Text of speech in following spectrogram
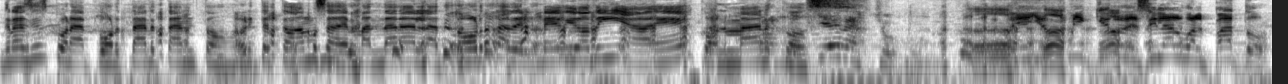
Gracias por aportar tanto. Ahorita te vamos a demandar a la torta del mediodía, ¿eh? Con Marcos. Quieras, Choco. Yo también quiero decirle algo al pato.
